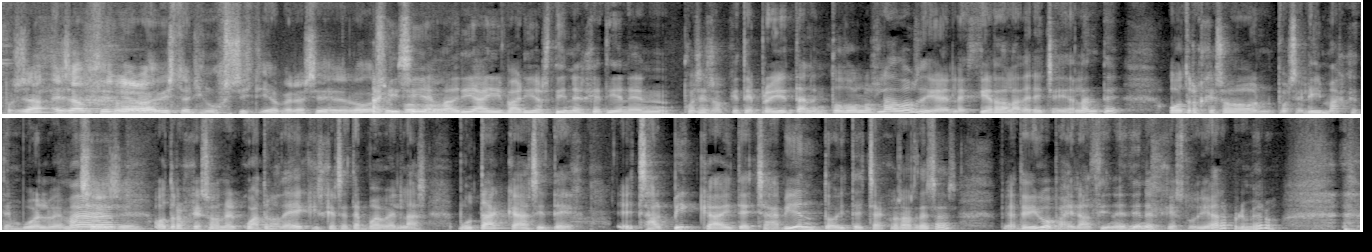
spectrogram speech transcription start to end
Pues esa, esa opción yo no la he visto en ningún sitio, pero sí, desde luego Aquí sí, en Madrid hay varios cines que tienen, pues eso, que te proyectan en todos los lados, de la izquierda, a la derecha y adelante. Otros que son, pues el IMAX que te envuelve más. Sí, sí. Otros que son el 4DX que se te mueven las butacas y te eh, salpica y te echa viento y te echa cosas de esas. Pero ya te digo, para ir al cine tienes que estudiar primero.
